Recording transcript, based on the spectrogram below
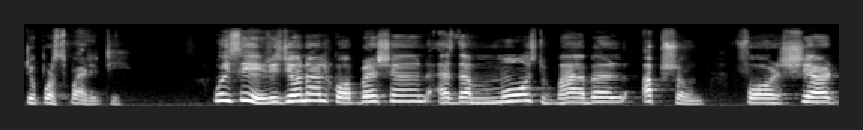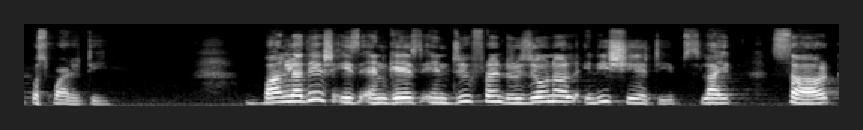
to prosperity. We see regional cooperation as the most viable option for shared prosperity. Bangladesh is engaged in different regional initiatives like SAARC,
